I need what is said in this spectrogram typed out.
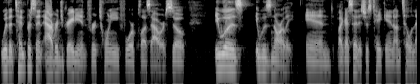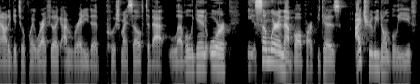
with a 10% average gradient for 24 plus hours. So it was it was gnarly. And like I said, it's just taken until now to get to a point where I feel like I'm ready to push myself to that level again or somewhere in that ballpark because I truly don't believe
